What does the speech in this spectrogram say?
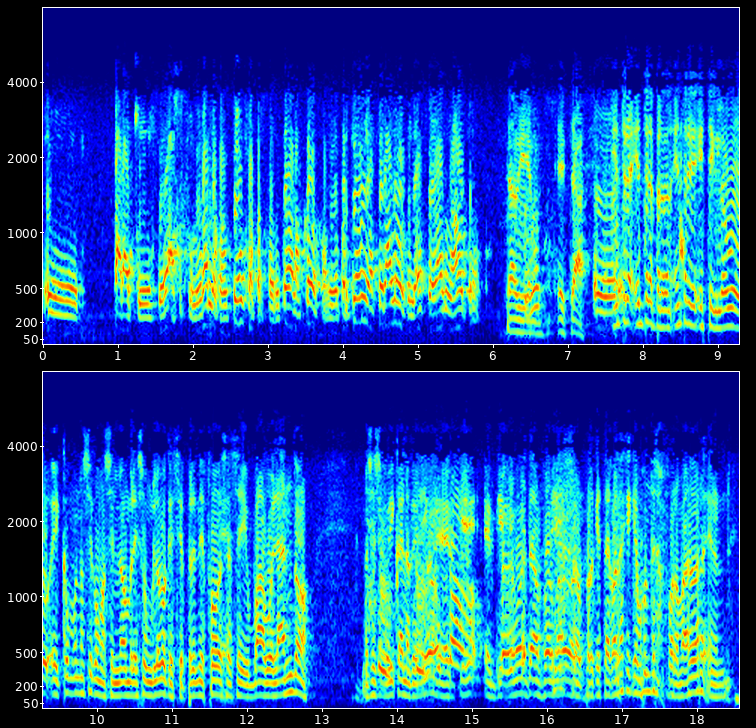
eh, para que se vaya generando conciencia por sobre todas las cosas. Digo, ¿por qué voy a hacer algo que le hace daño a otro? Está bien, está. Eh, entra, entra, perdón, entra este globo, eh, como, no sé cómo es el nombre, es un globo que se prende fuego, se hace, va volando. No sé si ubican lo que digo. El que, el que quemó el transformador. porque te acordás que quemó un transformador en...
